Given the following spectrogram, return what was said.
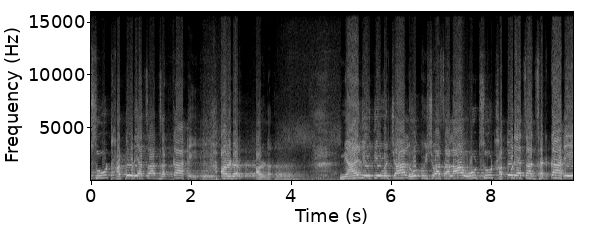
सूट हातोड्याचा झटका आहे. Order order. न्याय देवतेवरच्या लोकविश्वासाला उठसूट हातोड्याचा झटका आहे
